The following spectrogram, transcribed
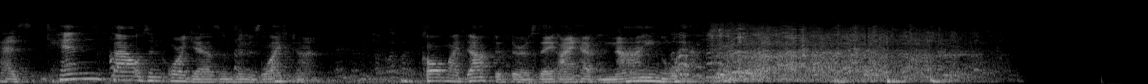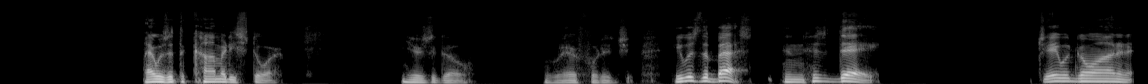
has 10,000 orgasms in his lifetime. Called my doctor Thursday. I have nine left. I was at the comedy store years ago. Rare footage. He was the best in his day. Jay would go on and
